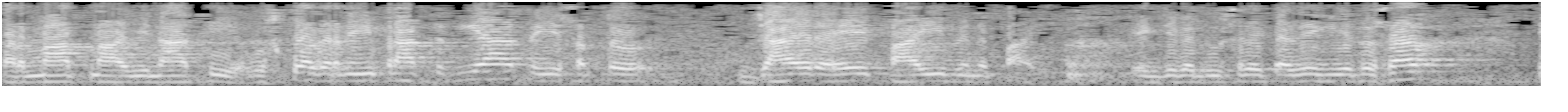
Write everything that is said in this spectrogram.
परमात्मा अविनाशी है। उसको अगर नहीं प्राप्त किया तो ये सब तो जाए रहे, पाई बिन पाई। एक जगह दूसरे कह दे ये तो सब,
